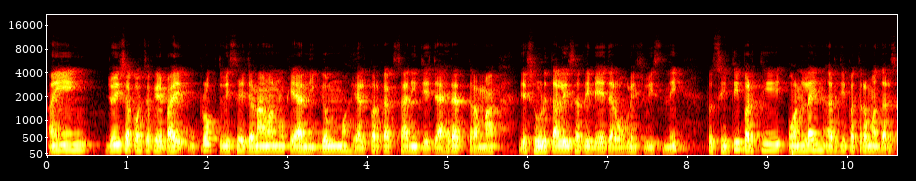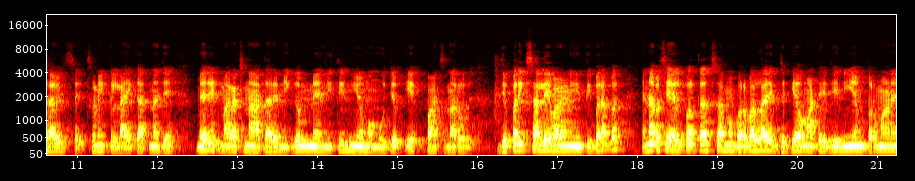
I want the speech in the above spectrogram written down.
અહીં જોઈ શકો છો કે ભાઈ ઉપરોક્ત વિશે જણાવવાનું કે આ નિગમ હેલ્પર કક્ષાની જે જાહેરાત ક્રમાંક જે સુડતાલીસ હતી બે હજાર ઓગણીસ વીસની, તો સીધી પરથી ઓનલાઈન અરજીપત્રમાં દર્શાવેલ શૈક્ષણિક લાયકાતના જે મેરિટ માર્ક્સના આધારે નિગમને નીતિ નિયમો મુજબ એક પાંચના રોજ જે પરીક્ષા લેવાની હતી, બરાબર? એના પછી હેલ્પર કક્ષામાં ભરવાલાયક જગ્યાઓ માટે જે નિયમ પ્રમાણે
